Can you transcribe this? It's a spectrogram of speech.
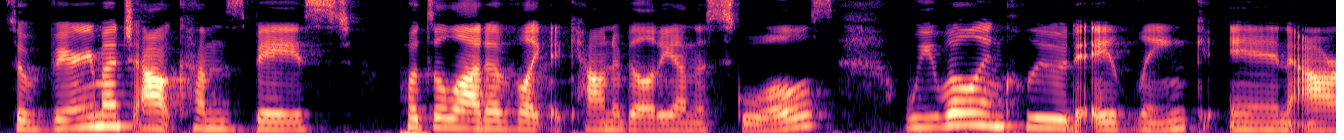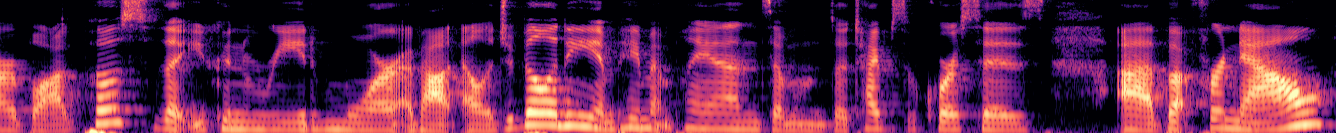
So very much outcomes based puts a lot of like accountability on the schools. We will include a link in our blog post so that you can read more about eligibility and payment plans and the types of courses. Uh, but for now,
